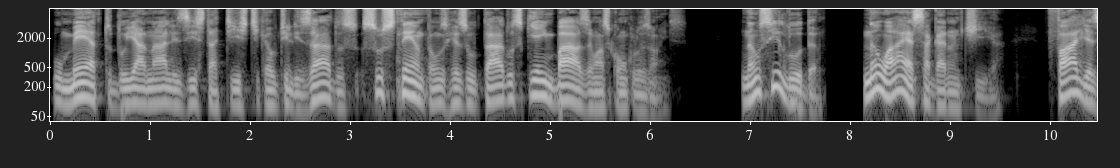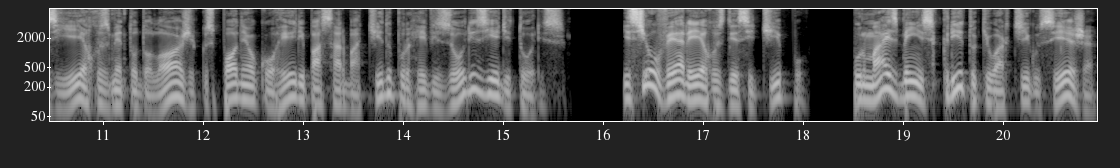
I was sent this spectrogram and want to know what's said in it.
o método e a análise estatística utilizados sustentam os resultados que embasam as conclusões? Não se iluda, não há essa garantia. Falhas e erros metodológicos podem ocorrer e passar batido por revisores e editores. E se houver erros desse tipo, por mais bem escrito que o artigo seja,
